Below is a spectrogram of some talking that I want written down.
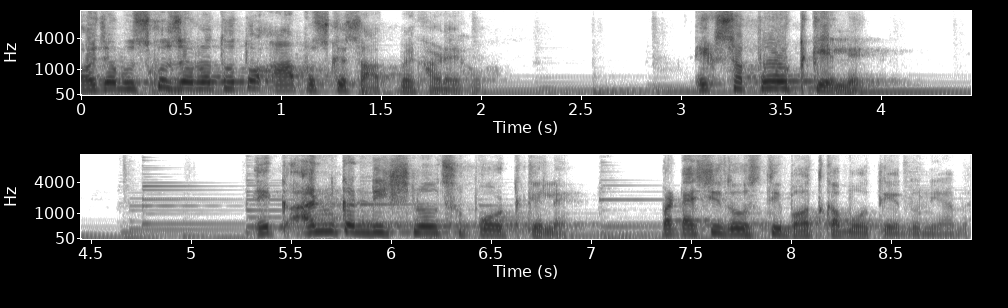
और जब उसको ज़रूरत हो तो आप उसके साथ में खड़े हो। एक सपोर्ट के लिए, एक अनकंडीशनल सपोर्ट के लिए। बट ऐसी दोस्ती बहुत कम होती है दुनिया में।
